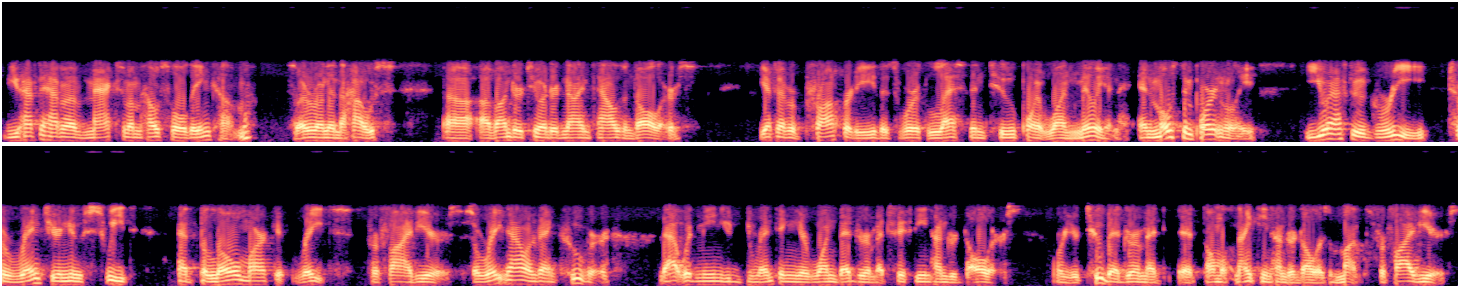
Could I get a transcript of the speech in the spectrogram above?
You have to have a maximum household income, so everyone in the house, uh, of under $209,000. You have to have a property that's worth less than 2.1 million. And most importantly, you have to agree to rent your new suite at below market rates for five years. So right now in Vancouver, that would mean you'd be renting your one bedroom at fifteen hundred dollars or your two bedroom at, at almost nineteen hundred dollars a month for five years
